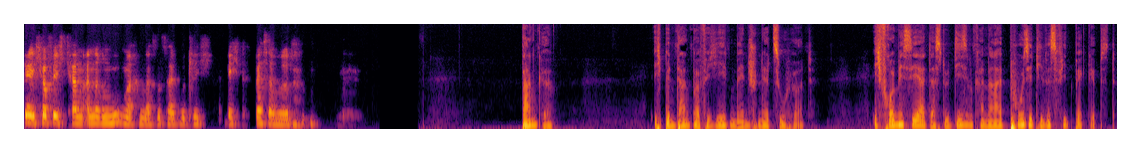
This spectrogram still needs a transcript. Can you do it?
ja, ich hoffe, ich kann anderen Mut machen, dass es halt wirklich echt besser wird. Danke. Ich bin dankbar für jeden Menschen, der zuhört. Ich freue mich sehr, dass du diesem Kanal positives Feedback gibst.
